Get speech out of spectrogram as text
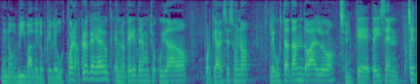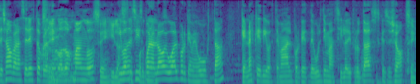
uno viva de lo que le gusta. Bueno, creo que hay algo en lo que hay que tener mucho cuidado, porque a veces uno le gusta tanto algo Sí. que te dicen, che, te llamo para hacer esto, pero Sí. tengo dos mangos. Sí, y vos decís, bueno, lo hago igual porque me gusta. Que no es que digo esté mal, porque de última, si lo disfrutás, qué sé yo. Sí.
